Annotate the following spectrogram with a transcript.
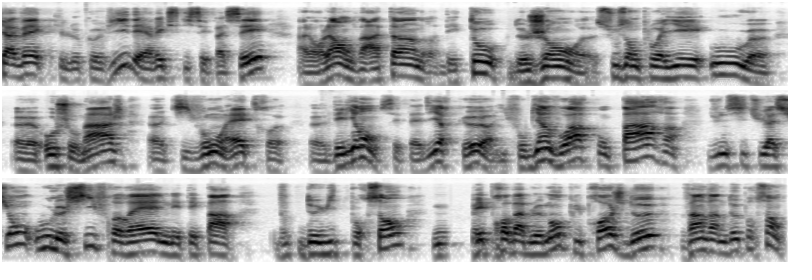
qu'avec le Covid et avec ce qui s'est passé, alors là, on va atteindre des taux de gens euh, sous-employés ou euh, euh, au chômage qui vont être délirants. C'est-à-dire qu'il faut bien voir qu'on part d'une situation où le chiffre réel n'était pas de 8%, mais probablement plus proche de 20-22%.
